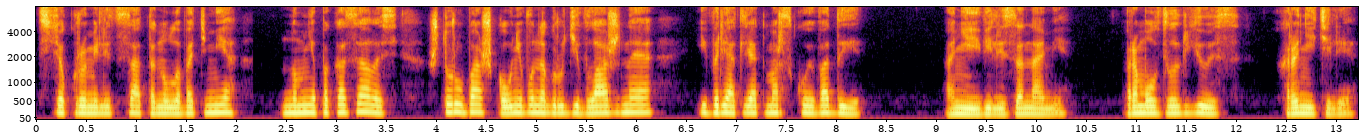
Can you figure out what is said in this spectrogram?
Все, кроме лица, тонуло во тьме, но мне показалось, что рубашка у него на груди влажная и вряд ли от морской воды. Они явились за нами, промолвил Льюис. Хранители.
